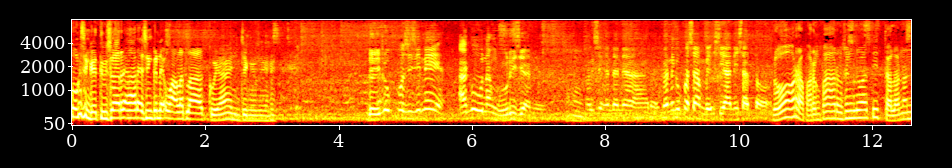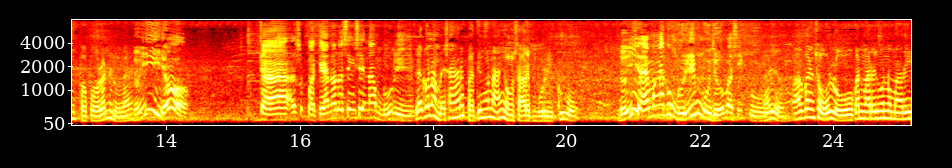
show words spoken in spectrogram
Wong sing gak dosa arek-arek sing kena walet lah aku ya anjing ini. Lho iku posisine aku nang mburi sih ane. Heeh. Aku sing ngenteni arek. Kan iku pas ambek si Anissa to. Lho ora bareng-bareng sing liwati dalanan bobolan lho lah. Lho iya. Ka sebagian ono sing sik nang mburi. Lah kok nambah sarep berarti ngono nang wong sarep mburiku kok. Lho iya emang aku mburimu jo pas iku. Ayo, aku kan Solo, kan mari ngono mari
